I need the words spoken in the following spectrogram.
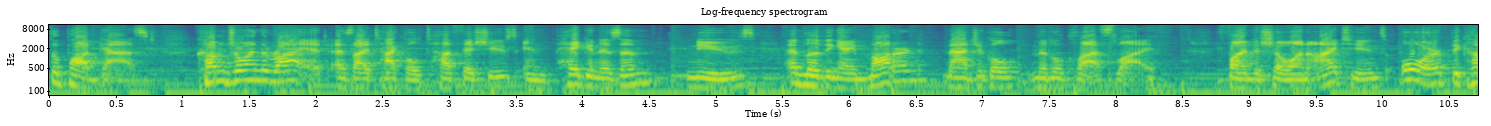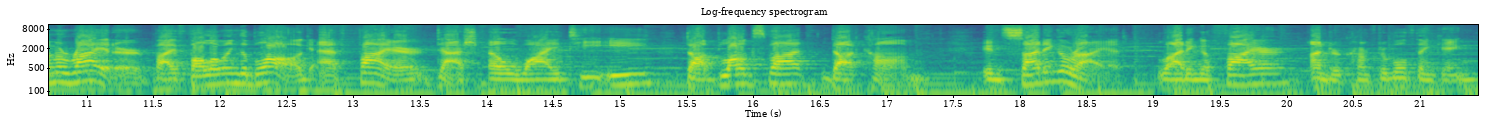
the podcast. Come join the riot as I tackle tough issues in paganism, news, and living a modern, magical, middle class life. Find the show on iTunes or become a rioter by following the blog at fire-lyte.blogspot.com. Inciting a riot, lighting a fire under comfortable thinking.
